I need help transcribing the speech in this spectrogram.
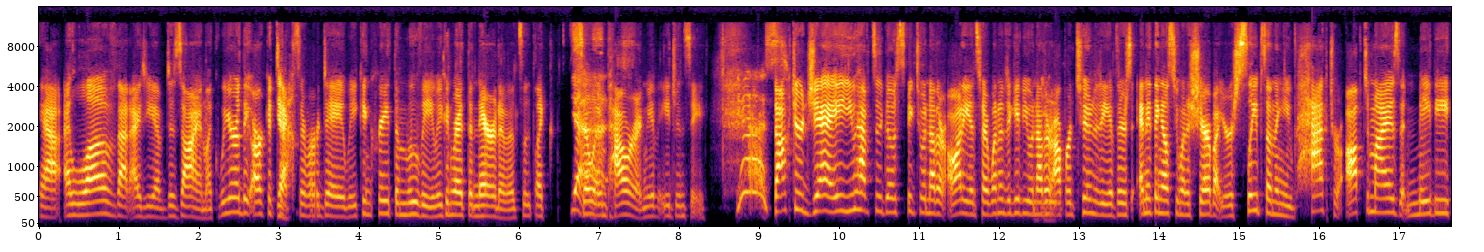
Yeah, I love that idea of design. Like we are the architects yeah. of our day. We can create the movie, we can write the narrative. It's like yes. so empowering. We have agency. Yes. Dr. J, you have to go speak to another audience. So I wanted to give you another mm-hmm. opportunity. If there's anything else you want to share about your sleep, something you've hacked or optimized that maybe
